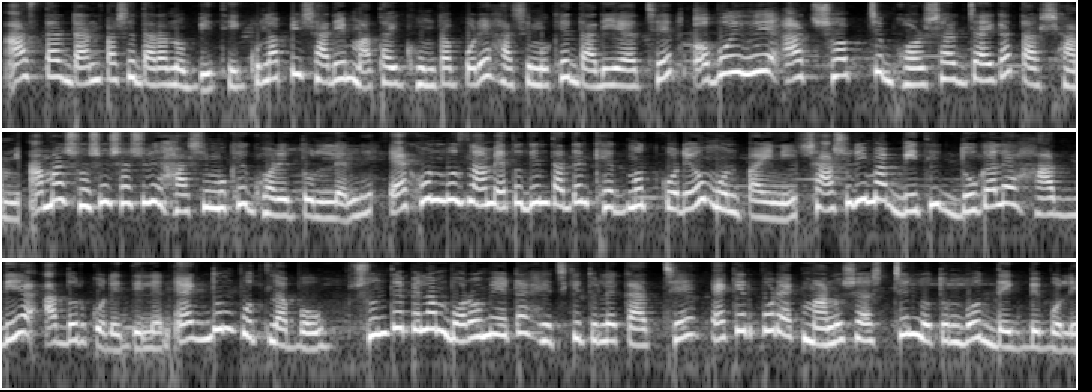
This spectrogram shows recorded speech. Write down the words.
আজ তার ডান পাশে দাঁড়ানো বিথি গোলাপি শাড়ি মাথায় ঘুমটা পরে হাসি মুখে দাঁড়িয়ে আছে। অবৈ হয়ে আজ সবচেয়ে ভরসার জায়গা তার স্বামী। আমার শ্বশুর শাশুড়ি হাসি মুখে ঘরে তুললেন। এখন বুঝলাম এতদিন তাদের খেদমত করেও মন পাইনি শাশুড়ি মা বিথির দুগালে হাত দিয়ে আদর করে দিলেন। একদম পুতলা বউ। শুনতে পেলাম বড় মেয়েটা হেঁচকি তুলে কাঁদছে। একের পর এক মানুষ আসছে, নতুন বউ দেখবে বলে।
